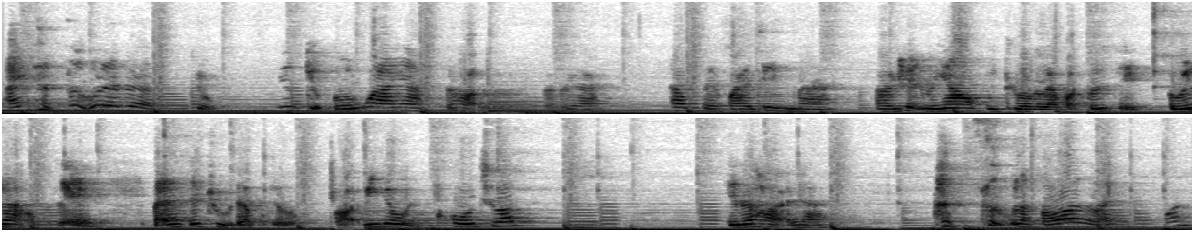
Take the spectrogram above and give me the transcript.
anh thật sự nên là kiểu như kiểu tối qua nha tôi hỏi là trong cái quá trình mà nói chuyện với nhau thì thường là bọn tôi sẽ tối nào cũng sẽ bạn sẽ chủ động kiểu gọi video call trước. Thì tôi hỏi là thật sự là có bao giờ anh muốn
